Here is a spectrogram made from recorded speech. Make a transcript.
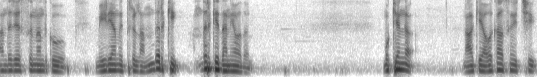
అందజేస్తున్నందుకు మీడియా మిత్రులందరికీ అందరికీ ధన్యవాదాలు. ముఖ్యంగా నాకు ఈ అవకాశం ఇచ్చి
